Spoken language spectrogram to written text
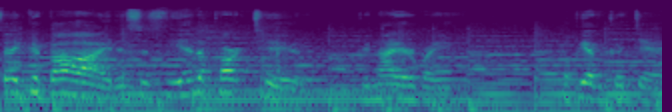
say goodbye. This is the end of part two. Good night, everybody. Hope you have a good day.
